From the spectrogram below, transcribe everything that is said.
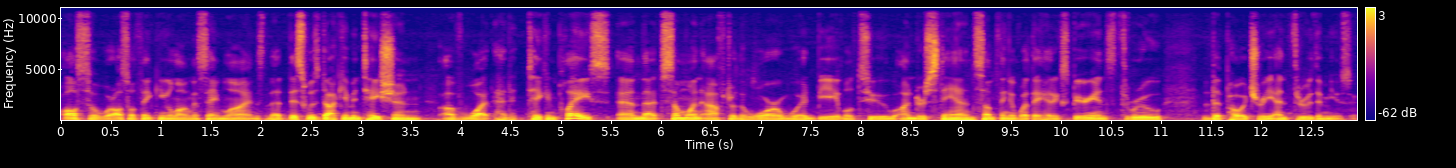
also were also thinking along the same lines that this was documentation of what had taken place and that someone after the war would be able to understand something of what they had experienced through the poetry and through the music.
